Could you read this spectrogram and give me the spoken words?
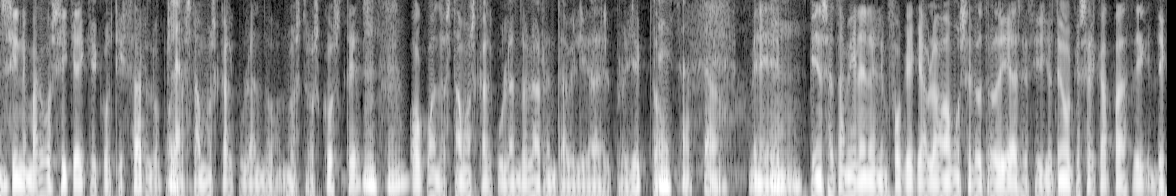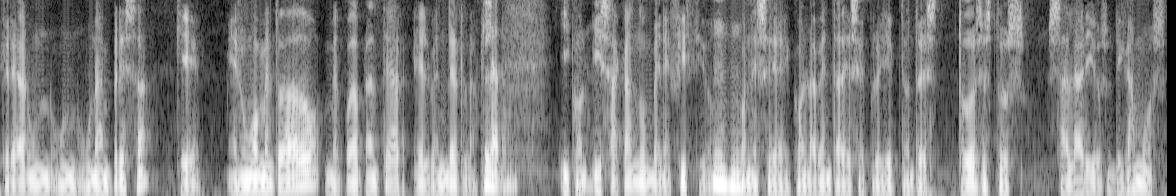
sin embargo sí que hay que cotizarlo cuando Claro. estamos calculando nuestros costes o cuando estamos calculando la rentabilidad del proyecto. Exacto. Eh, Piensa también en el enfoque que hablábamos el otro día, es decir, yo tengo que ser capaz de, de crear un- un- una empresa que en un momento dado me pueda plantear el venderla Claro. y, con, y sacando un beneficio con, ese, con la venta de ese proyecto. Entonces, todos estos salarios, digamos,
